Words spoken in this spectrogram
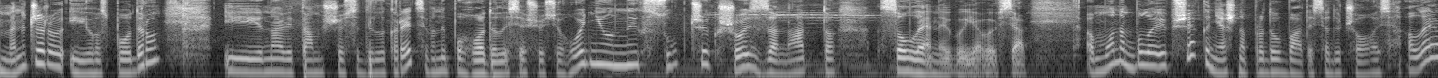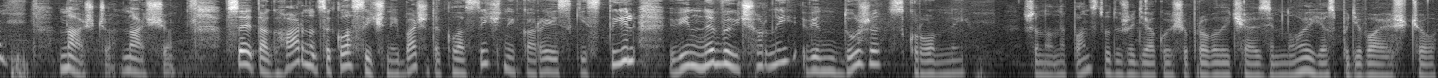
менеджеру і господару, і навіть там, що сиділи кареці, вони погодилися, що сьогодні у них супчик щось занадто солений виявився. Можна було і ще, звісно, продовбатися до чогось, але нащо? Нащо? Все так гарно, це класичний, бачите, класичний корейський стиль. Він не вичорний, він дуже скромний. Шановне панство, дуже дякую, що провели час зі мною. Я сподіваюся, що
